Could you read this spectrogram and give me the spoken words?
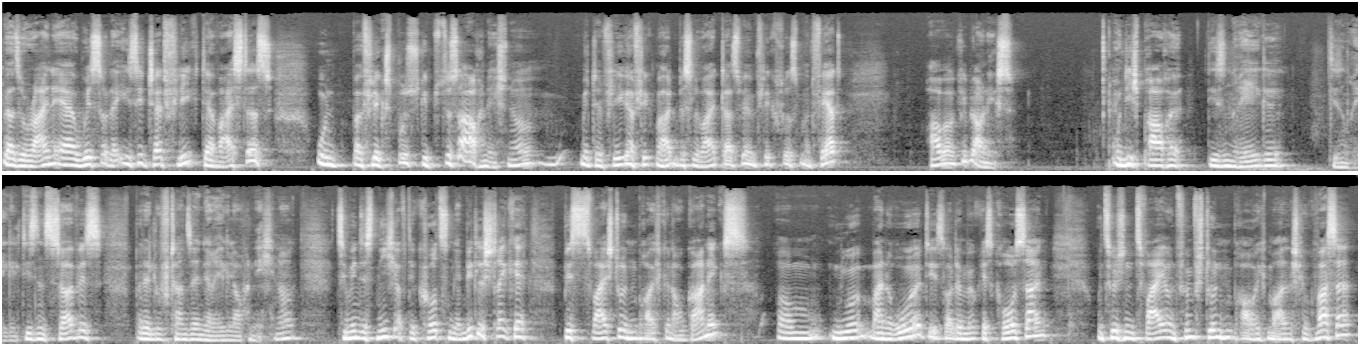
Wer also Ryanair, Wizz oder EasyJet fliegt, der weiß das. Und bei Flixbus gibt es das auch nicht. Ne? Mit den Fliegern fliegt man halt ein bisschen weiter, als mit dem Flixbus man fährt aber gibt auch nichts. Und ich brauche diesen Regel, diesen Regel, diesen Service bei der Lufthansa in der Regel auch nicht. Ne? Zumindest nicht auf der kurzen der Mittelstrecke. Bis zwei Stunden brauche ich genau gar nichts. Ähm, nur meine Ruhe, die sollte möglichst groß sein. Und zwischen zwei und fünf Stunden brauche ich mal einen Schluck Wasser.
